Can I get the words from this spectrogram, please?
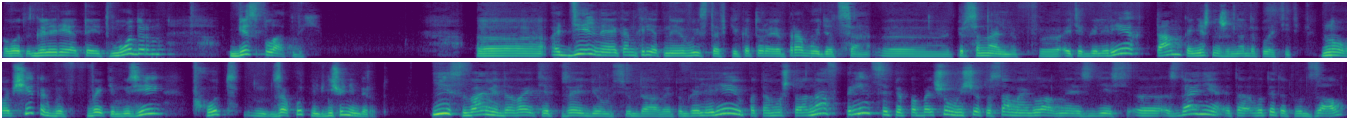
Вот галерея Tate Modern бесплатный. Э, отдельные конкретные выставки, которые проводятся э, персонально в этих галереях, там, конечно же, надо платить. Но вообще, как бы в эти музеи вход, за вход ничего не берут. И с вами давайте зайдем сюда, в эту галерею, потому что она, в принципе, по большому счету, самое главное здесь э, здание, это вот этот вот зал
